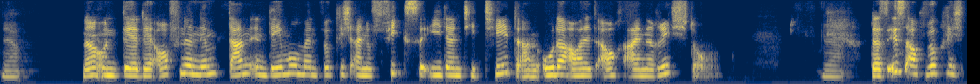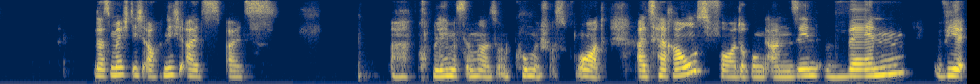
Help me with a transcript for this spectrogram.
Ja. Ne? Und der, der Offene nimmt dann in dem Moment wirklich eine fixe Identität an oder halt auch eine Richtung. Ja. Das ist auch wirklich, das möchte ich auch nicht als, als ach, Problem ist immer so ein komisches Wort, als Herausforderung ansehen, wenn wir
